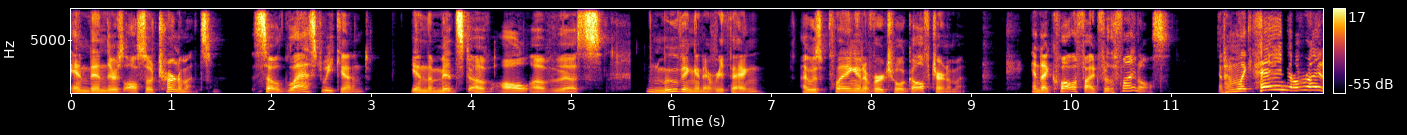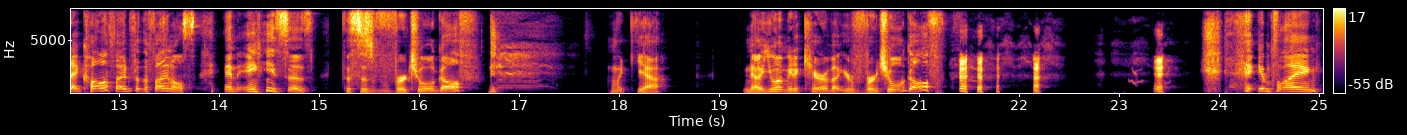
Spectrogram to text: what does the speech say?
and then there's also tournaments. So last weekend, in the midst of all of this moving and everything, I was playing in a virtual golf tournament and I qualified for the finals. And I'm like, hey, all right, I qualified for the finals. And Amy says, This is virtual golf? I'm like, Yeah. Now you want me to care about your virtual golf? Implying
